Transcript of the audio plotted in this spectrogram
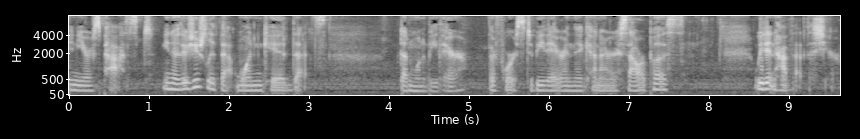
in years past. You know, there's usually that one kid that's doesn't want to be there. They're forced to be there and they kind of are sourpuss. We didn't have that this year.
